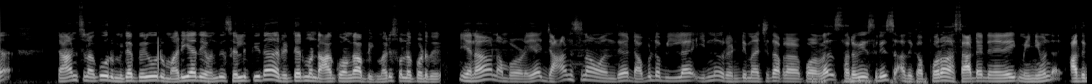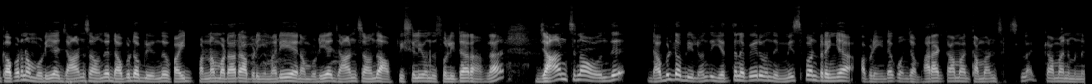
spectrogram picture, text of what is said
ஜான்சனாவுக்கு ஒரு மிகப்பெரிய ஒரு மரியாதை வந்து செலுத்தி தான் ரிட்டைர்மெண்ட் ஆக்குவாங்க அப்படிங்கிற மாதிரி சொல்லப்படுது. ஏன்னா நம்மளுடைய ஜான்சனா வந்து டபுள் டபுள்யூல இன்னும் ரெண்டு மேட்ச் தான் விளையாட போகிறார் சர்வீஸ் சீரிஸ் அதுக்கப்புறம் சாட்டர்டே நைட் மினியூன் அதுக்கப்புறம் நம்முடைய ஜான்சன் வந்து டபுள் டபுள்யூ வந்து ஃபைட் பண்ண மாட்டார் அப்படிங்கிற மாதிரி நம்முடைய ஜான்சன் வந்து அஃபிஷியலி வந்து சொல்லிட்டாரு ஜான்சனா வந்து டபுள் டபுள்யூல வந்து எத்தனை பேர் வந்து மிஸ் பண்ணுறீங்க அப்படிங்கிறத கொஞ்சம் மறக்காமல் கமெண்ட் செக்ஷனில் கமெண்ட் பண்ணுங்க.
